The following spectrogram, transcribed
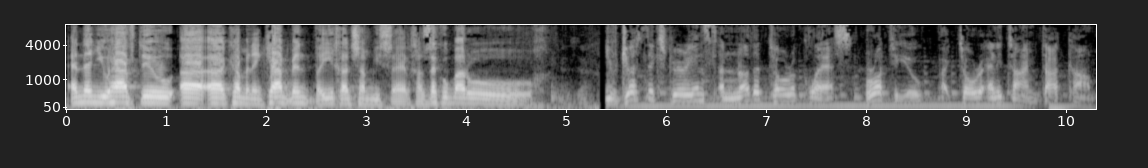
and then you have to uh, uh, come in encampment. Vayichan Sham Yisrael. Chazaku Baruch. You've just experienced another Torah class brought to you by TorahAnytime.com.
